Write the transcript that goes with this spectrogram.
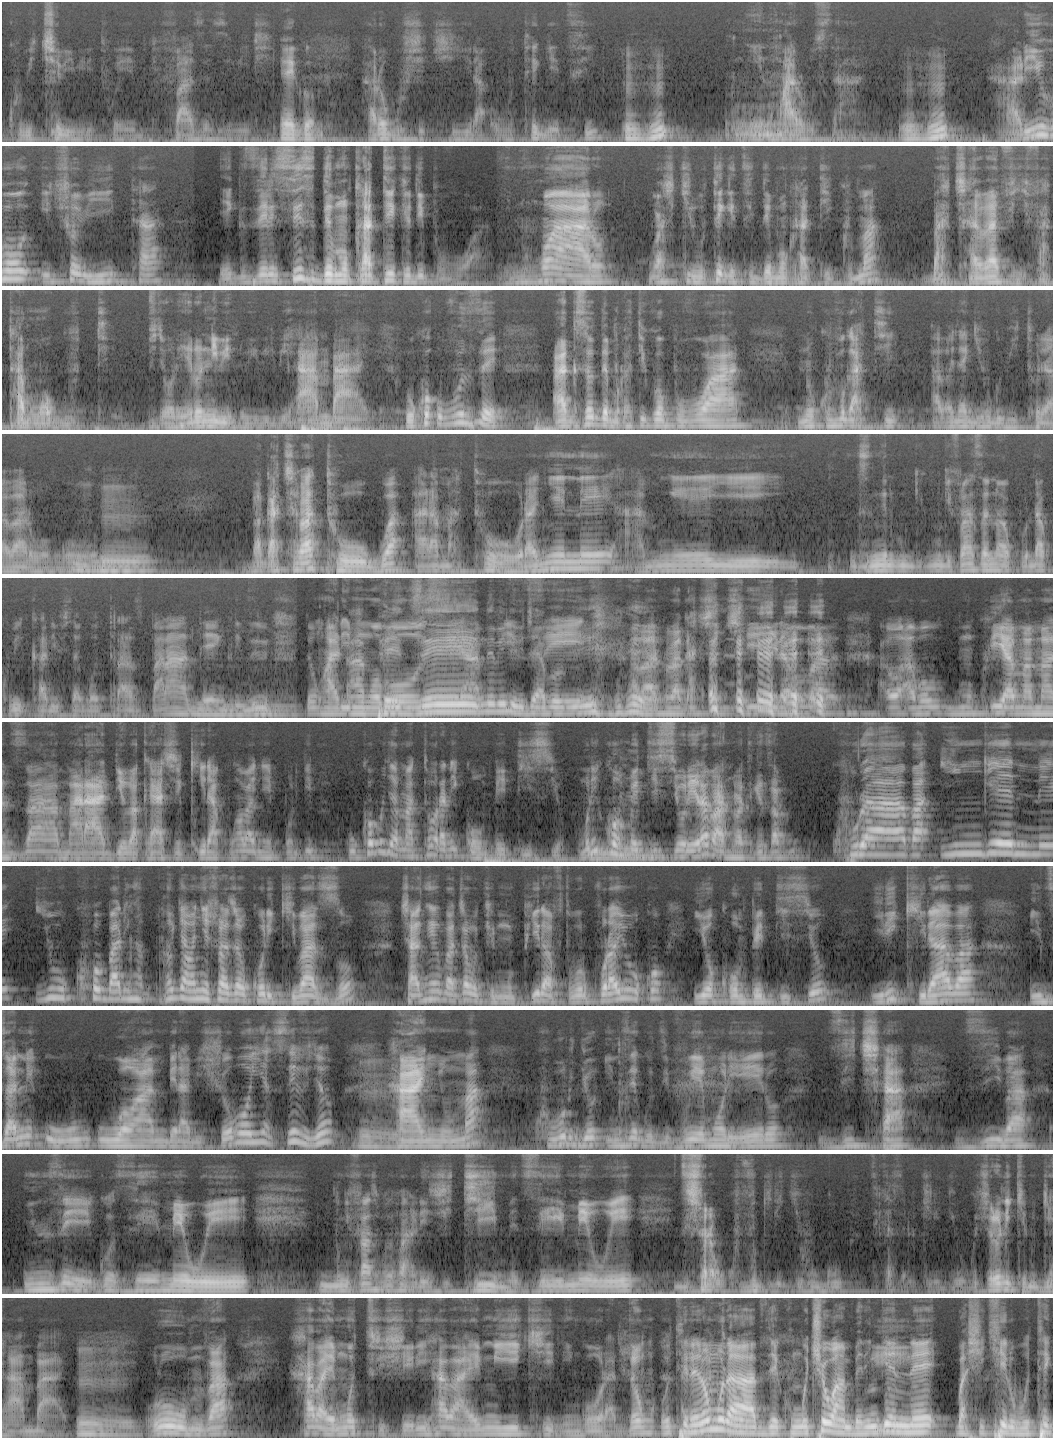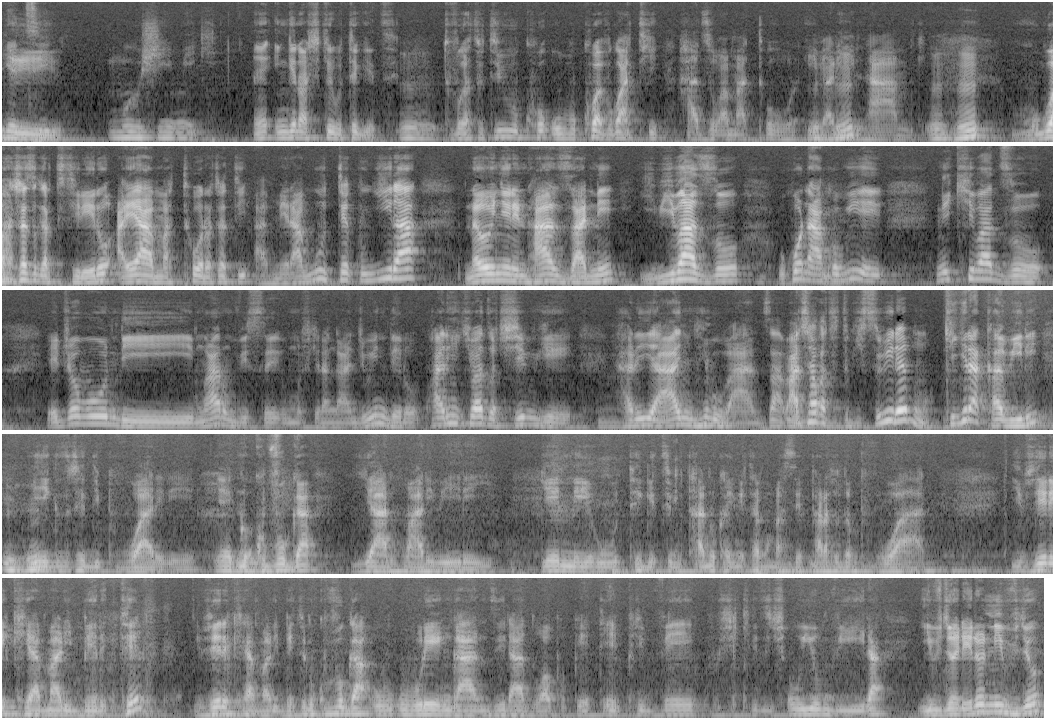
ku bice bibiri twebwe faze zibiri yego hari ugushikira ubutegetsi mhm. nk'intwaro rusange mhm. hariho icyo bita exercice democratique du pouvoir intwaro bashikira ubutegetsi demokratikuma baca babifatamwo gute byo rero ni ibintu bibi bihambaye uko uvuze action démocratique pouvoir ni ukuvuga ati abanyagihugu bitorera barongowe mhm. bagaca batogwa aramatora amatora nyene hamwe mu gifaransa niho bakunda kubikarifya ngo transparente ingirizi byo harimo bose abantu bagashikira abo mu kwiyamamaza amaradiyo bakayashikira kunywa abanyepolitiki kuko burya amatora ni kompetisiyo muri kompetisiyo mm. rero abantu bategeza kuraba ingene yuko bari nk'abyo abanyeshuri baje gukora ikibazo canke baje gukina umupira football kura yuko iyo competition iri kiraba izane uwa mbere abishoboye sivyo mm. hanyuma ku buryo inzego zivuyemo rero zica ziba inzego zemewe mu ifaransa kuvuga legitime zemewe zishobora kuvugira igihugu zikazirukira igihugu cyo ni ikintu gihambaye mm. urumva habayemo trisheri habayemo iki ni ngora uti rero murabye ku muce wa mbere ingene mm. bashyikira ubutegetsi mushimiki mm. Eh, ingena bashikira ubutegetsi mm. tuvuga tuti yuko ubu ko bavuga amatora iba ari mm-hmm. Mm-hmm. mu guhashatse gatiti rero aya matora ati amera gute kugira nawe nyene ntazane ibibazo uko nakubwiye mm. n'ikibazo ejo bundi mwarumvise umushikiranganje w'indero ko hari ikibazo cibwe mm. hari ya nkibubanza bacha bati tugisubiremo kigira kabiri mm-hmm. ni exercice du pouvoir rero no kuvuga yantwara ibereye gene ubutegetsi butandukanye bitanga ama separation de pouvoir ivyerekeye amaliberite ivyerekeye amaliberite ni ukuvuga uburenganzira dwa propriete privé gushikiriza ico wiyumvira ivyo rero nivyo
